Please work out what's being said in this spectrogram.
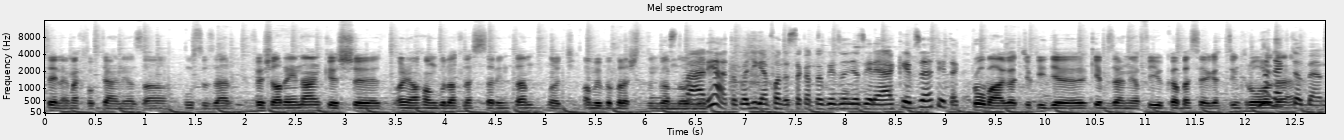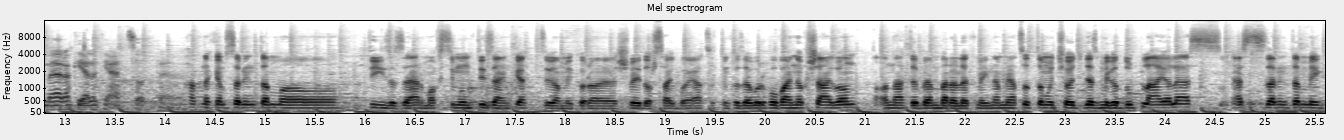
tényleg meg fog telni az a 20 ezer fős arénánk, és olyan hangulat lesz szerintem, hogy amiben bele tudunk gondolni. Ezt várjátok, vagy igen, pont ezt akartok kérdezni, hogy azért elképzeltétek? Próbálgatjuk így képzelni a fiúkkal, beszélgettünk róla. Mi a legtöbb ember, aki előtt játszott? Hát nekem szerintem a 10 ezer, maximum 12, amikor a Svédországban játszottunk az Európa-bajnokságon. Annál több ember előtt még nem játszottam, úgyhogy ez még a duplája lesz. Ez szerintem még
